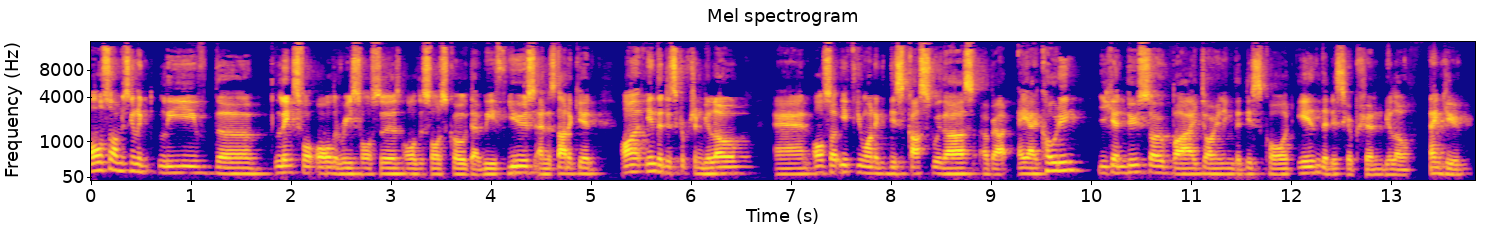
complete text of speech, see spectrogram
Also, I'm just going to leave the links for all the resources, all the source code that we've used and the starter kit on in the description below. And also, if you want to discuss with us about AI coding, you can do so by joining the Discord in the description below. Thank you.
